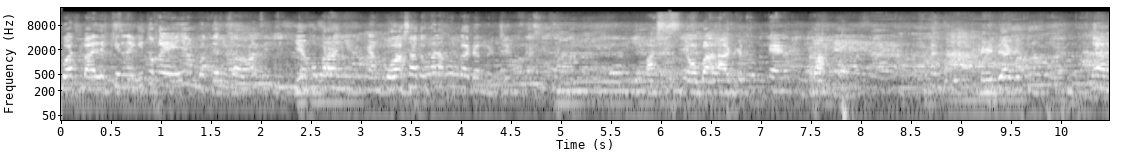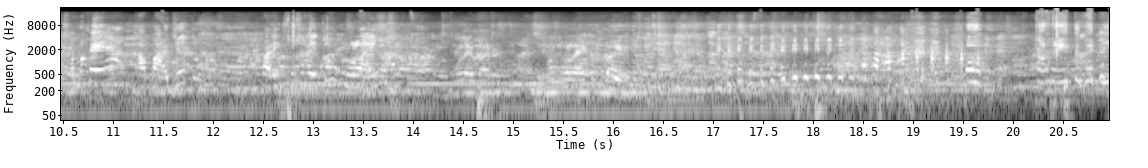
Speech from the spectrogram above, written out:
buat balikin lagi tuh kayaknya moodnya banget sih Ya aku pernah yang puasa tuh kan aku nggak ada nge-gym. Pas nyoba lagi tuh kayak berat. Beda gitu. nah sama kayaknya apa aja tuh paling susah itu sih Mulai baru. Memulai kembali. oh, karena itu kan di.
